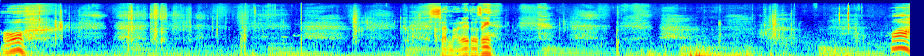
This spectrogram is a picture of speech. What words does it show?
好，上埋呢度先。哇！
